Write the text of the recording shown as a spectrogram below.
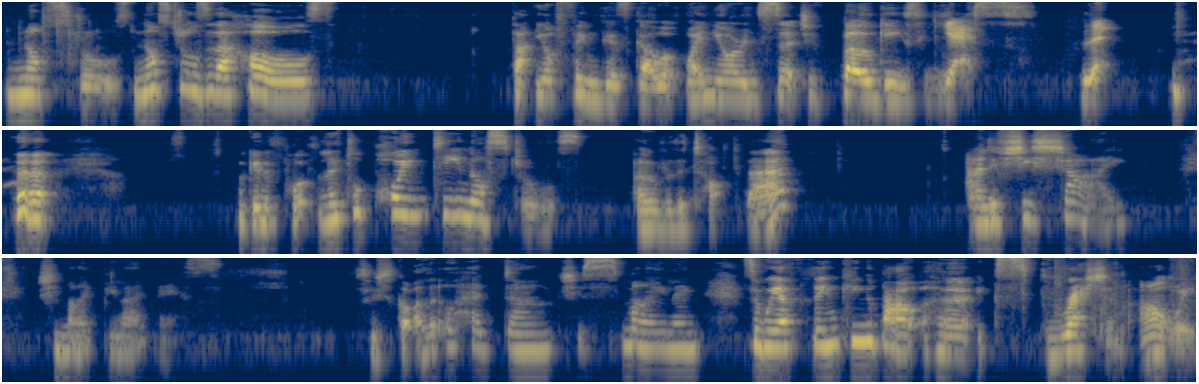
nostrils. Nostrils are the holes that your fingers go up when you're in search of bogies. Yes. we're going to put little pointy nostrils over the top there. And if she's shy, she might be like this. So she's got a little head down, she's smiling. So we are thinking about her expression, aren't we?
